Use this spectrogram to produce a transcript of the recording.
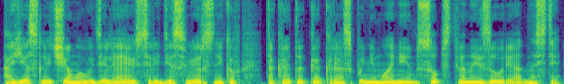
а если чем и выделяюсь среди сверстников, так это как раз пониманием собственной заурядности.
